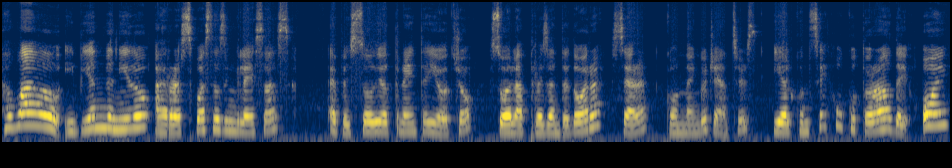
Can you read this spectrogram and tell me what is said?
Hello y bienvenido a Respuestas Inglesas, episodio 38. Soy la presentadora Sarah con Language Answers y el consejo cultural de hoy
